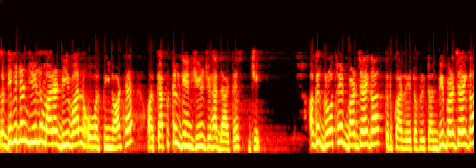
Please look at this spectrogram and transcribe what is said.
تو ڈیویڈنڈ جیل ہمارا D one over P naught ہے اور کیپیٹل گین جیل جو ہے دیٹ از جی اگر گروتھ ریٹ بڑھ جائے گا تو ریکوائر ریٹ آف ریٹرن بھی بڑھ جائے گا۔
